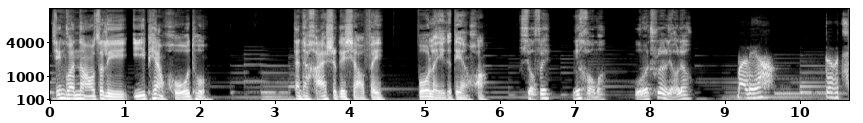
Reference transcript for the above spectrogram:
尽管脑子里一片糊涂，但他还是给小飞拨了一个电话。小飞，你好吗？我们出来聊聊。马林，对不起，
